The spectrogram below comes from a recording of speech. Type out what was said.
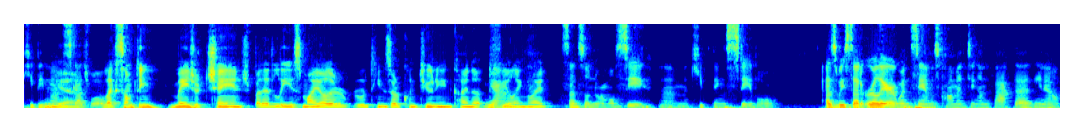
keeping that schedule. Like something major changed, but at least my other routines are continuing kind of Yeah. feeling, right? sense of normalcy um, and keep things stable. As we said earlier, when Sam was commenting on the fact that, you know,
